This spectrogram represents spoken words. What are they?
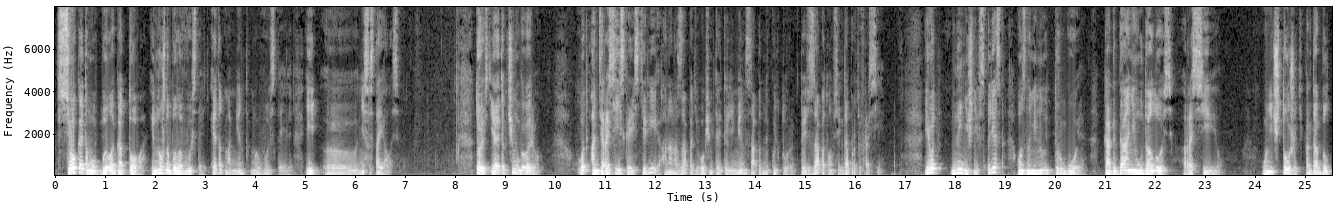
все к этому было готово, и нужно было выстоять. Этот момент мы выстояли, и э, не состоялось. То есть, я это к чему говорю? Вот антироссийская истерия, она на Западе, в общем-то, это элемент западной культуры. То есть Запад, он всегда против России. И вот нынешний всплеск, он знаменует другое. Когда не удалось Россию уничтожить, когда был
